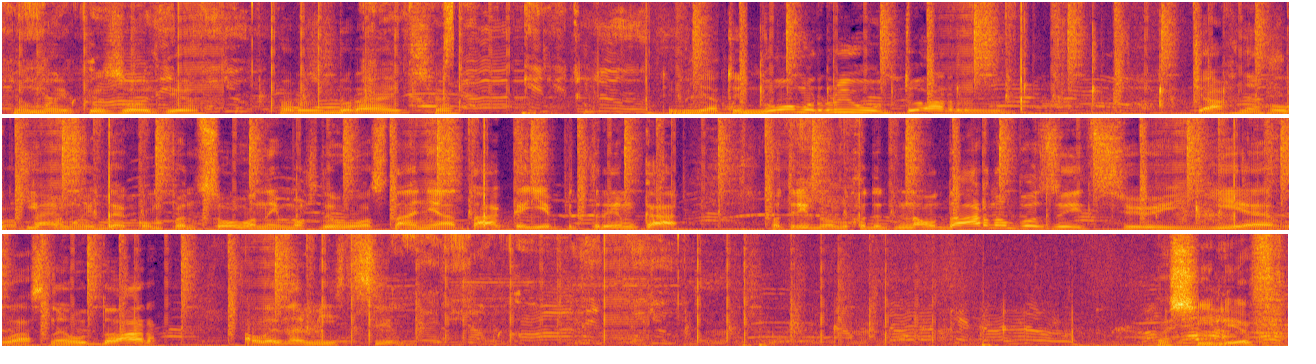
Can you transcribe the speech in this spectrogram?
в цьому епізоді розбирається дев'ятий номер і удар. Тягне голкіпом, йде компенсований. Можливо, остання атака. Є підтримка. Потрібно виходити на ударну позицію. Є власне удар, але на місці Васильєв.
